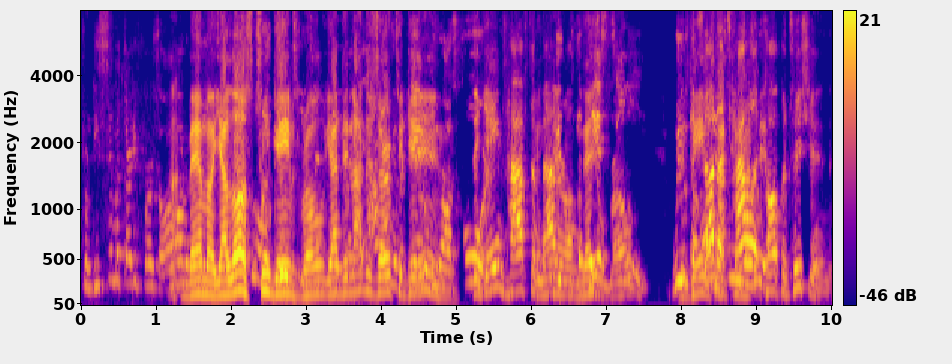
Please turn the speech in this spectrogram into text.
from December 31st all uh, the way Bama, to- y'all lost two games, teams bro. that Y'all did did not like that. I deserve to get damn if we in. The games have to matter on the the field, bro. Team. We was It's not a talent matter. competition.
